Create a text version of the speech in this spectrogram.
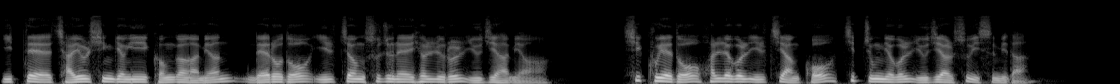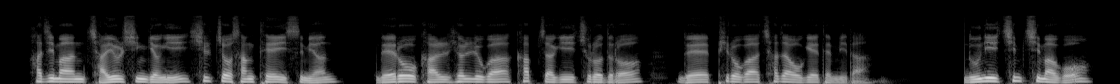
이때 자율신경이 건강하면 뇌로도 일정 수준의 혈류를 유지하며 식후에도 활력을 잃지 않고 집중력을 유지할 수 있습니다. 하지만 자율신경이 실조 상태에 있으면 뇌로 갈 혈류가 갑자기 줄어들어 뇌 피로가 찾아오게 됩니다. 눈이 침침하고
